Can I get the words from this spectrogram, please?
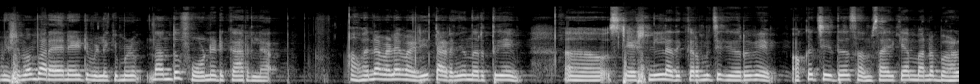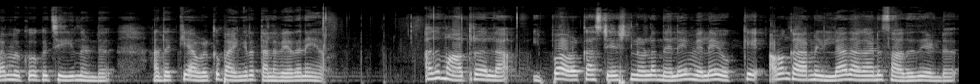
വിഷമം പറയാനായിട്ട് വിളിക്കുമ്പോഴും നന്ദു ഫോൺ എടുക്കാറില്ല. അവൻ അവളെ വഴി തടഞ്ഞു നിർത്തുകയും സ്റ്റേഷനിൽ അതിക്രമിച്ച് കയറുകയും ഒക്കെ ചെയ്ത് സംസാരിക്കാൻ പറഞ്ഞ് ബഹളം വെക്കുകയൊക്കെ ചെയ്യുന്നുണ്ട്. അതൊക്കെ അവൾക്ക് ഭയങ്കര തലവേദനയാണ് അത് മാത്രമല്ല ഇപ്പോൾ അവൾക്ക് ആ സ്റ്റേഷനിലുള്ള നിലയും വിലയും ഒക്കെ അവൻ കാരണം ഇല്ലാതാകാനും സാധ്യതയുണ്ട്.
